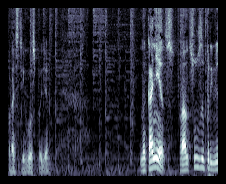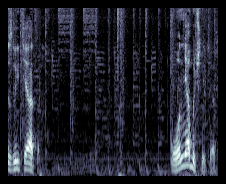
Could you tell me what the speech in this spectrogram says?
Прости, Господи. Наконец, французы привезли театр. Он необычный театр.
